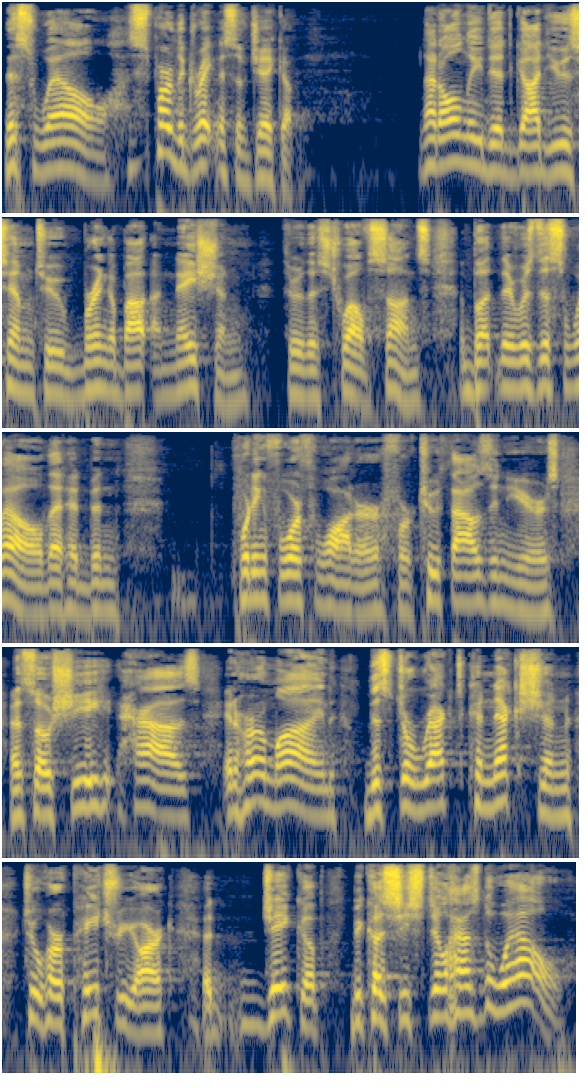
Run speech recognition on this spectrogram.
This well, this is part of the greatness of Jacob. Not only did God use him to bring about a nation through his 12 sons, but there was this well that had been putting forth water for 2,000 years. And so she has, in her mind, this direct connection to her patriarch, uh, Jacob, because she still has the well.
